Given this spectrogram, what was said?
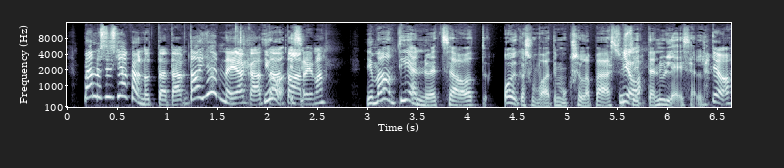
mä en ole siis jakanut tätä. Tämä on jännä jakaa tämä tarina. Se, ja mä oon tiennyt, että sä oot oikaisuvaatimuksella päässyt Joo. sitten yleiselle. Joo.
